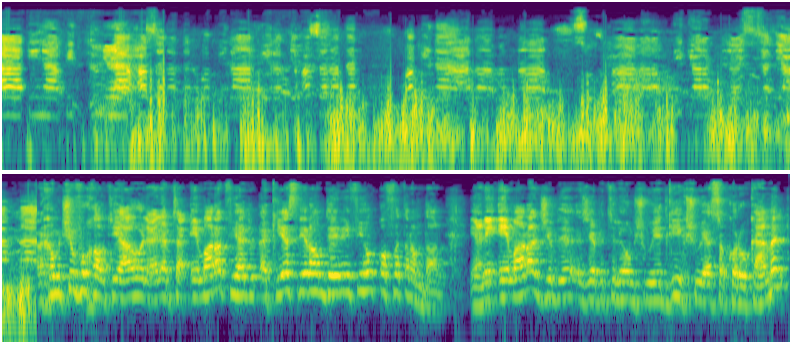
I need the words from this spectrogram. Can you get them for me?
آتنا في الدنيا حسنة وفي الآخرة حسنة وقنا عذاب النار. سبحان ربك رب العزة عما راكم تشوفوا خوتي ها هو العلم تاع الإمارات في هذو الأكياس اللي راهم دايرين فيهم قفة رمضان. يعني الامارات جاب جابت لهم شوية دقيق شوية سكر وكامل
